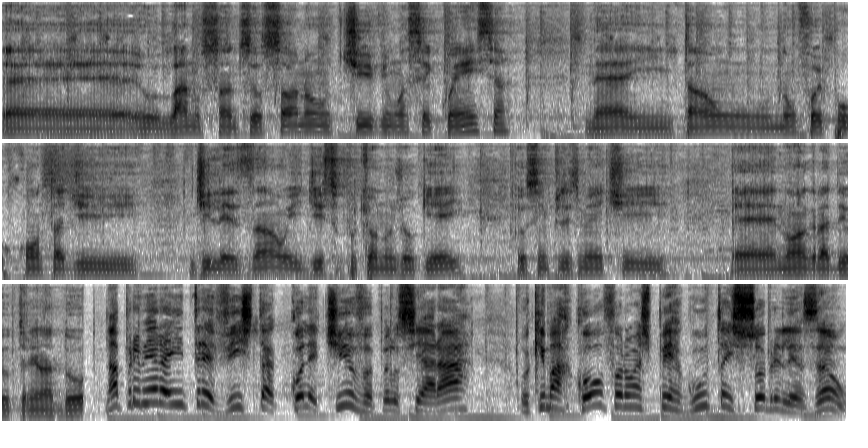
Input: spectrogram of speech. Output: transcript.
É, eu, lá no Santos eu só não tive uma sequência, né, então não foi por conta de, de lesão e disso porque eu não joguei. Eu simplesmente é, não agradei o treinador. Na primeira entrevista coletiva pelo Ceará, o que marcou foram as perguntas sobre lesão.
